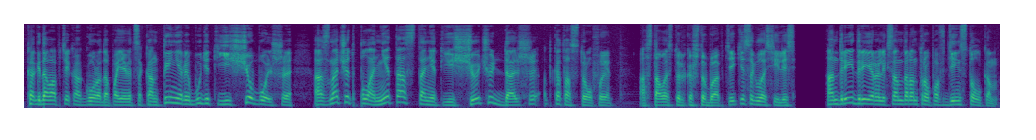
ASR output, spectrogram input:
Когда в аптеках города появятся контейнеры, будет еще больше, а значит планета станет еще чуть дальше от катастрофы. Осталось только, чтобы аптеки согласились. Андрей Дриер, Александр Антропов. День с толком.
